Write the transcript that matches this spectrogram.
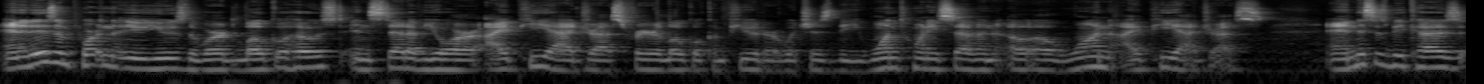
And it is important that you use the word localhost instead of your IP address for your local computer, which is the 127.001 IP address. And this is because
